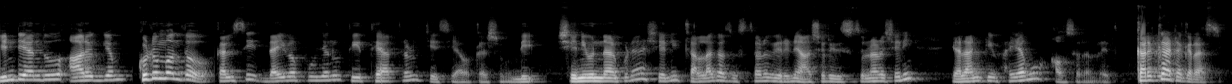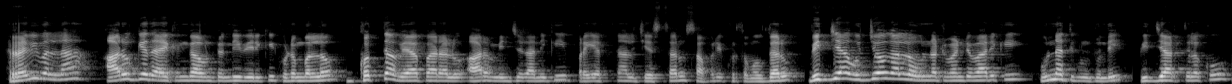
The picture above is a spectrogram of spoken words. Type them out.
ఇంటి అందు ఆరోగ్యం కుటుంబంతో కలిసి దైవ పూజలు తీర్థయాత్రలు చేసే అవకాశం ఉంది. శని ఉన్నా కూడా శని చల్లగా చూస్తాడు వీరిని ఆశీర్వదిస్తున్నాడు శని. ఎలాంటి భయము అవసరం లేదు. కర్కాటక రాశి. రవి వల్ల ఆరోగ్యదాయకంగా ఉంటుంది వీరికి కుటుంబంలో. కొత్త వ్యాపారాలు ఆరంభించడానికి ప్రయత్నాలు చేస్తారు సఫలీకృతమవుతారు. విద్య ఉద్యోగాల్లో ఉన్నటువంటి వారికి ఉన్నతి ఉంటుంది. విద్యార్థులకు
